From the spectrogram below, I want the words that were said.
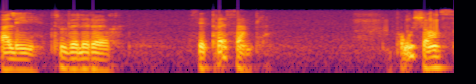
Allez, trouvez l'erreur. C'est très simple. Bonne chance.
